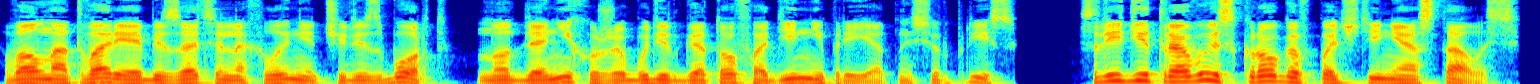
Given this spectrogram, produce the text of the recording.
Волна твари обязательно хлынет через борт, но для них уже будет готов один неприятный сюрприз. Среди травы скрогов почти не осталось.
